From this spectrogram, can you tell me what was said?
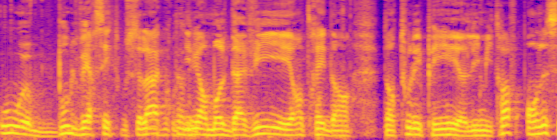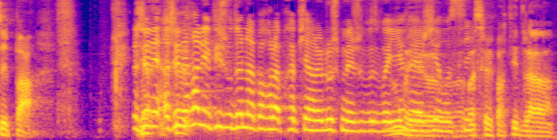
ou euh, bouleverser tout cela, continuer en Moldavie et entrer dans, dans tous les pays euh, limitrophes. On ne sait pas. Général, et puis je vous donne la parole après Pierre Lelouch, mais je vous voyais réagir aussi. ça fait partie de la,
